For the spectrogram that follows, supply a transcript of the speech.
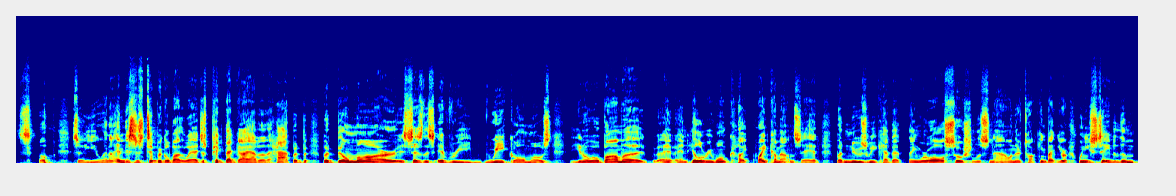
So, so you and I, and this is typical, by the way. I just picked that guy out of the hat, but but, but Bill Maher says this every week almost. You know, Obama and Hillary won't quite come out and say it, but Newsweek had that thing. We're all socialists now, and they're talking about Europe. When you say to them,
